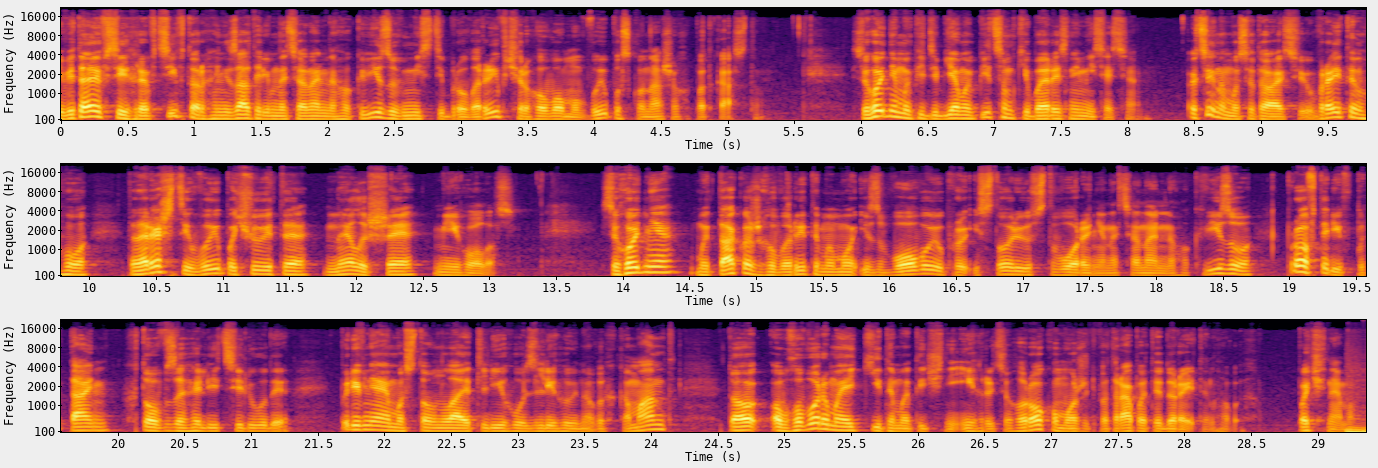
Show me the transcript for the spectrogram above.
Я вітаю всіх гравців та організаторів національного квізу в місті Бровари в черговому випуску нашого подкасту. Сьогодні ми підіб'ємо підсумки березня місяця, оцінимо ситуацію в рейтингу, та нарешті ви почуєте не лише мій голос. Сьогодні ми також говоритимемо із Вовою про історію створення національного квізу, про авторів питань, хто взагалі ці люди, порівняємо Stone Light Лігу з Лігою нових команд, та обговоримо, які тематичні ігри цього року можуть потрапити до рейтингових. Почнемо.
